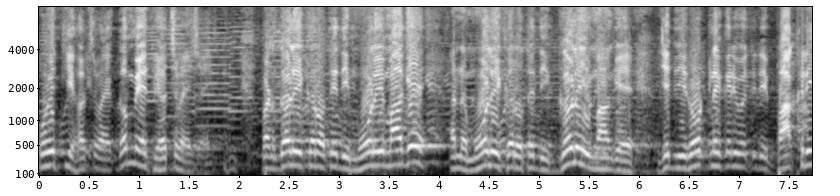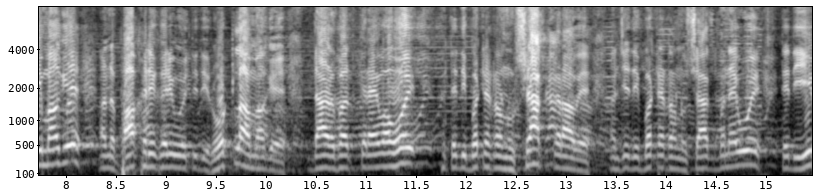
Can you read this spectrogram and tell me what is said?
કોઈથી હચવાય? ગમે થી હચવાય જાય પણ ગળી કરો તેથી મોળી માગે અને મોળી કરો તેથી ગળી માંગે. જેથી રોટલી કરી હોય તેથી ભાખરી માગે અને ભાખરી કરી હોય તેથી રોટલા માગે. દાળ ભાત કરાવ્યા હોય તેથી બટેટાનું શાક કરાવે. અને જેથી બટેટાનું શાક બનાવ્યું હોય તેથી એ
